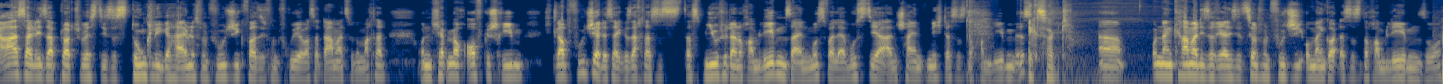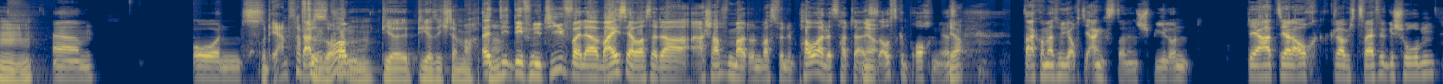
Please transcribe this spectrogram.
da ist halt dieser Plot-Twist, dieses dunkle Geheimnis von Fuji quasi von früher, was er damals so gemacht hat. Und ich habe mir auch aufgeschrieben, ich glaube, Fuji hat es ja gesagt, dass, es, dass Mewtwo da noch am Leben sein muss, weil er wusste ja anscheinend nicht, dass es noch am Leben ist. Exakt. Äh, und dann kam halt diese Realisation von Fuji, oh mein Gott, es ist noch am Leben so. Hm. Ähm, und Und ernsthafte Dann Sorgen, die er, die er sich da macht. äh, Ne? de definitiv, weil er weiß ja, was er da erschaffen hat und was für eine Power das hatte, als Ja. es ausgebrochen ist. ja. da kommt natürlich auch die Angst dann ins Spiel. Und der hat ja auch, glaube ich, Zweifel geschoben.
